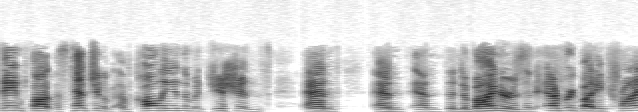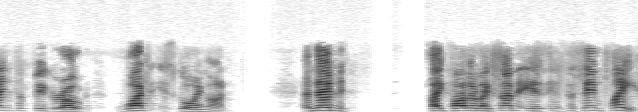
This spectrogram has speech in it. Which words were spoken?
same plot, this tension of, of calling in the magicians and and and the diviners and everybody trying to figure out what is going on. And then, like father, like son, is, is the same place.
